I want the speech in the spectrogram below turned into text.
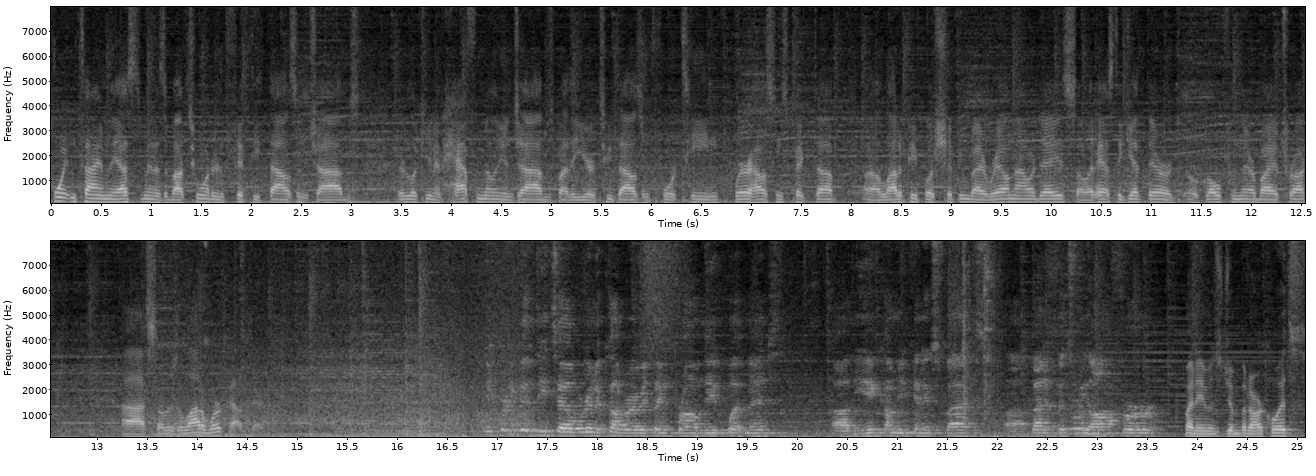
point in time, the estimate is about 250,000 jobs. They're looking at half a million jobs by the year 2014. Warehousing's picked up. Uh, a lot of people are shipping by rail nowadays, so it has to get there or, or go from there by a truck. Uh, so there's a lot of work out there. In pretty good detail, we're going to cover everything from the equipment, uh, the income you can expect, uh, benefits we offer. My name is Jim Benarkowitz.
